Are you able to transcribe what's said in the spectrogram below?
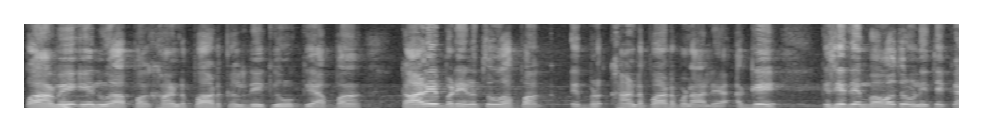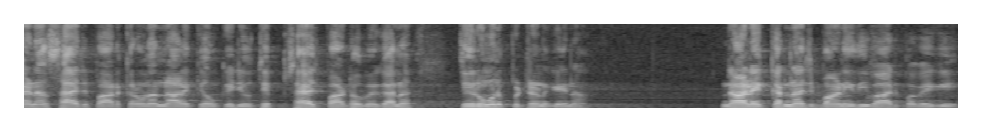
ਭਾਵੇਂ ਇਹਨੂੰ ਆਪਾਂ ਖੰਡ ਪਾਠ ਕਰ ਲਈਏ, ਕਿਉਂਕਿ ਆਪਾਂ ਕਾਲੇ ਬੜੇ ਨੇ, ਤੋਂ ਆਪਾਂ ਇਹ ਬ- ਖੰਡ ਪਾਠ ਬਣਾ ਲਿਆ। ਅੱਗੇ ਕਿਸੇ ਦੇ ਮੌਤ ਹੋਣੀ ਤੇ ਕਹਿਣਾ ਸਹਿਜ ਪਾਠ ਕਰਾਉਣਾ, ਨਾਲ ਕਿਉਂਕਿ ਜੇ ਉੱਥੇ ਸਹਿਜ ਪਾਠ ਹੋਵੇਗਾ ਨਾ, ਤੇ ਰੋਣ ਪਿੱਟਣਗੇ ਨਾ। ਨਾਲੇ ਕੰਨਾਂ 'ਚ ਬਾਣੀ ਦੀ ਆਵਾਜ਼ ਪਵੇਗੀ।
